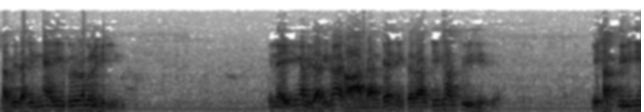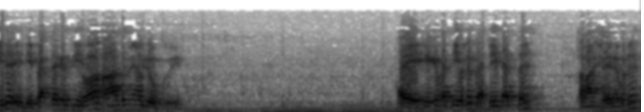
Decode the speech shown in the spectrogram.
අපි දකින්නේ ඇයි උතුර දකුණ හිටින්නේ. එන එකකින් අපි දකිනවා කාන්දම් කියන්නේ එක රාජ්‍යයක හත්තු විශේෂය. ඒ ශක්ති විදිහට මේ දෙපැත්තක තියෙනවා කාන්දමේ අලෝක වෙනවා. හරි එක එක පැති වල පැත්තෙන් පැත්ත Taman හැරෙනකොට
